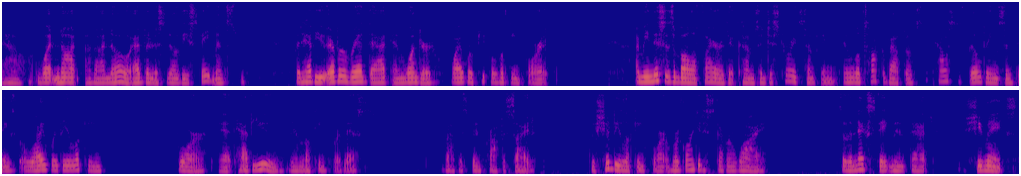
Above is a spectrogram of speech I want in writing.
uh, what not, and I know Adventists know these statements, but have you ever read that and wondered why were people looking for it? I mean, this is a ball of fire that comes and destroyed something, and we'll talk about those houses, buildings, and things, but why were they looking for it. Have you been looking for this? About this been prophesied. We should be looking for it, and we're going to discover why. So the next statement that she makes,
